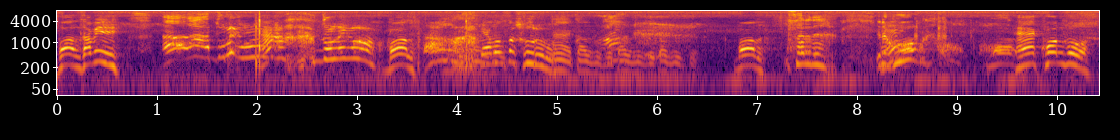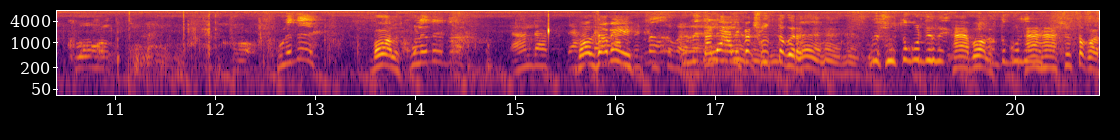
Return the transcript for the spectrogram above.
বল যাবি হ্যাঁ? বল কেবল তো শুরু। বল। হ্যাঁ খুলবো। বল এখন দা- বল, দা- যাবি? আলিফকে সুস্থ করা। লাগবে। তাহলে আলিফাক সুস্থ করে সুস্থ করতেছে হ্যাঁ বল। হ্যাঁ হ্যাঁ সুস্থ কর।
